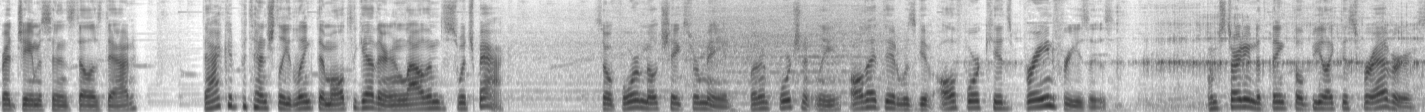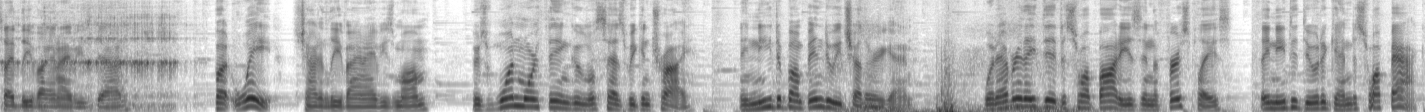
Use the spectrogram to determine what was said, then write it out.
read Jameson and Stella's dad. That could potentially link them all together and allow them to switch back. So four milkshakes were made, but unfortunately, all that did was give all four kids brain freezes. I'm starting to think they'll be like this forever, sighed Levi and Ivy's dad. But wait, shouted Levi and Ivy's mom. There's one more thing Google says we can try. They need to bump into each other again. Whatever they did to swap bodies in the first place, they need to do it again to swap back.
